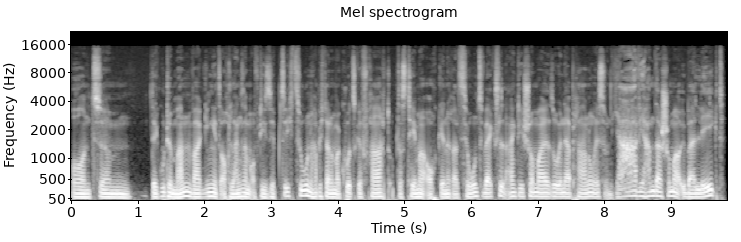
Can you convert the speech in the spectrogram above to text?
Und ähm, der gute Mann war, ging jetzt auch langsam auf die 70 zu und habe ich dann nochmal kurz gefragt, ob das Thema auch Generationswechsel eigentlich schon mal so in der Planung ist. Und ja, wir haben da schon mal überlegt.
